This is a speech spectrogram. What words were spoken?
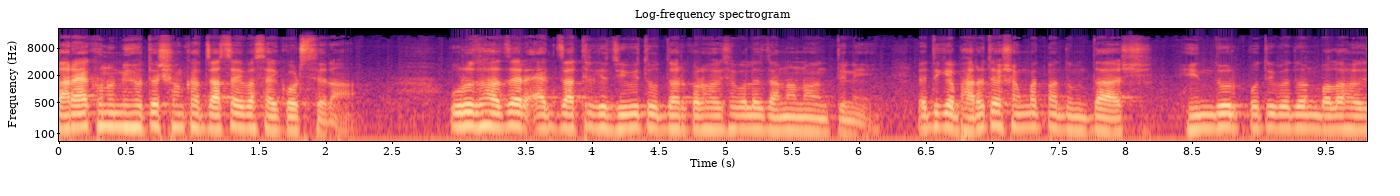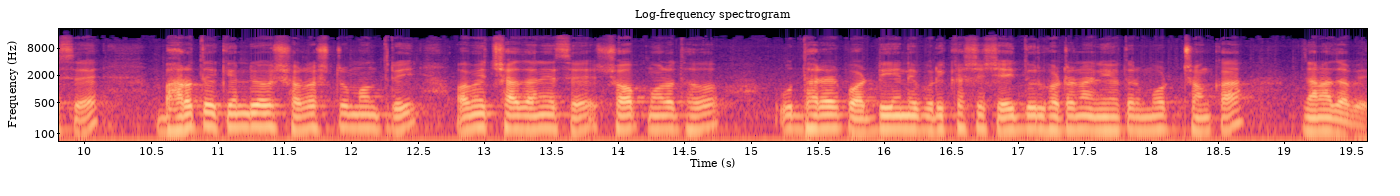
তারা এখনও নিহতের সংখ্যা যাচাই বাছাই করছে না। উড়োজাহাজের এক যাত্রীকে জীবিত উদ্ধার করা হয়েছে বলে জানানো হন তিনি। এদিকে ভারতীয় সংবাদ মাধ্যম দাস হিন্দুর প্রতিবেদন বলা হয়েছে ভারতের কেন্দ্রীয় স্বরাষ্ট্রমন্ত্রী অমিত শাহ জানিয়েছে, সব মরদেহ উদ্ধারের পর ডিএনএ পরীক্ষা শেষে এই দুর্ঘটনায় নিহতের মোট সংখ্যা জানা যাবে।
